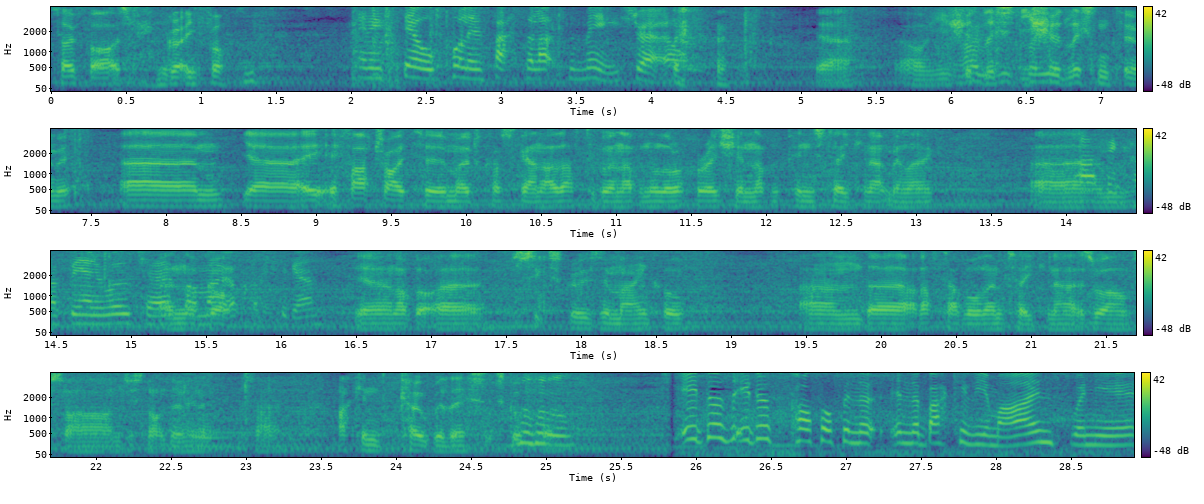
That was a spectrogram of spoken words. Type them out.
so far it's been great fun. And he's still pulling faster laps than me straight off. Yeah. Oh, you should listen. You should listen to me. Um, yeah. If I tried to motocross again, I'd have to go and have another operation, and have the pins taken out my leg. Um, I think I'd be in a wheelchair if I I've motocrossed again. Yeah, and I've got uh, six screws in my ankle, and uh, I'd have to have all them taken out as well. So I'm just not doing it. So I can cope with this. It's good fun. It does. It does pop up in the in the back of your mind when you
